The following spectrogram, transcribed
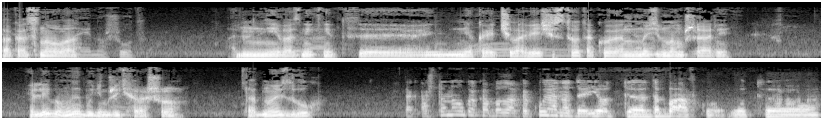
пока снова не возникнет э, некое человечество такое на земном шаре, либо мы будем жить хорошо. Одно из двух. Так, а что наука Каббала, какую она дает э, добавку? Вот, э, то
